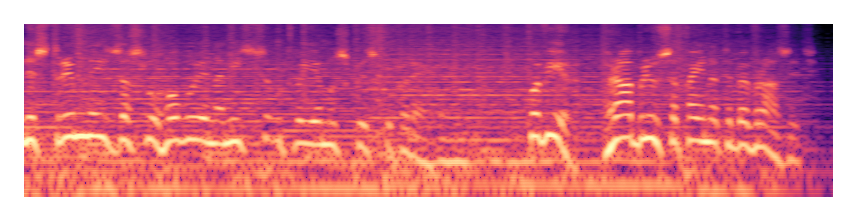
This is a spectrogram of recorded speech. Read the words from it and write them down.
нестримний заслуговує на місце у твоєму списку переглядів. Повір, гра Брюса Пейна тебе вразить.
